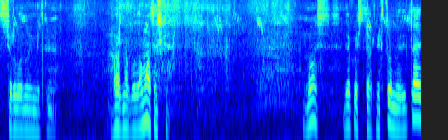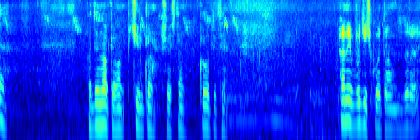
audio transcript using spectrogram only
з червоною міткою. Гарна була маточка. Ну, ось якось так. Ніхто не літає. Одинока вон пчілка щось там крутиться. Вони водичку там збирають.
